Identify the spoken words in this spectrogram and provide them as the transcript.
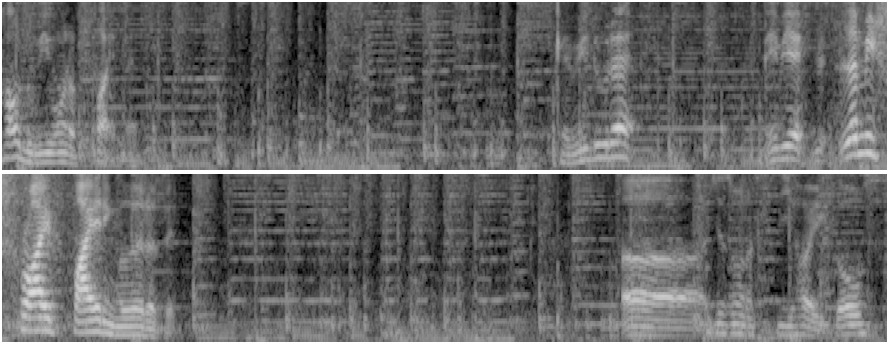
How do we want to fight, man? Can we do that? Maybe I, let me try fighting a little bit. Uh, just want to see how it goes.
